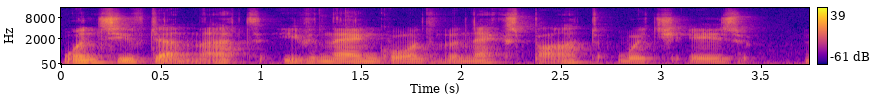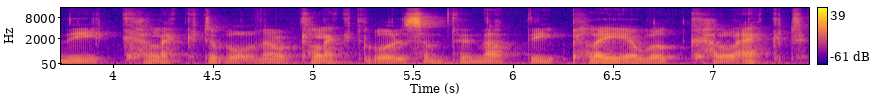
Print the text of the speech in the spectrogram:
Once you've done that, you can then go on to the next part, which is the collectible. Now, a collectible is something that the player will collect,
